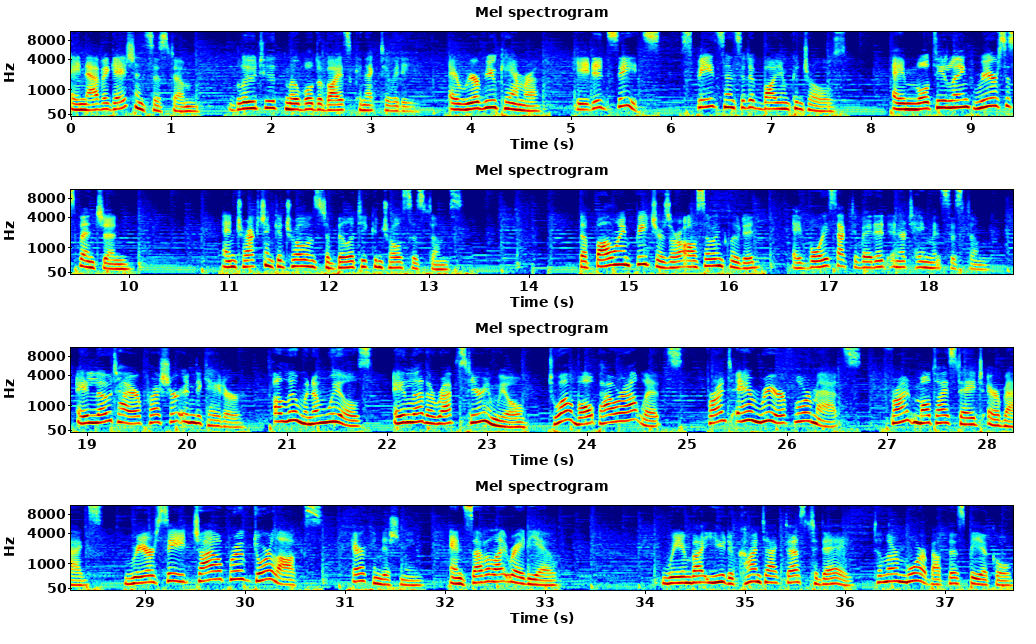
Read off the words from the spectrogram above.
a navigation system, Bluetooth mobile device connectivity, a rear view camera, heated seats, speed sensitive volume controls, a multi link rear suspension, and traction control and stability control systems. The following features are also included a voice activated entertainment system, a low tire pressure indicator, aluminum wheels, a leather wrapped steering wheel, 12 volt power outlets, front and rear floor mats, front multi stage airbags, rear seat child proof door locks, air conditioning, and satellite radio. We invite you to contact us today to learn more about this vehicle.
